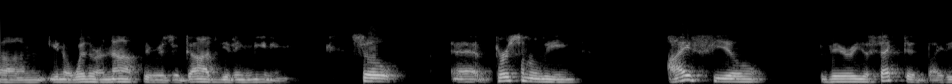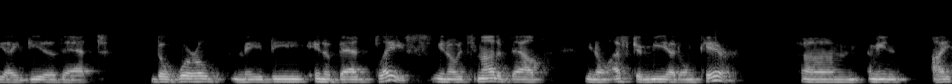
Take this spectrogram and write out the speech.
um, you know, whether or not there is a God giving meaning. So, uh, personally, I feel very affected by the idea that the world may be in a bad place. You know, it's not about, you know, after me, I don't care. Um, I mean, I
